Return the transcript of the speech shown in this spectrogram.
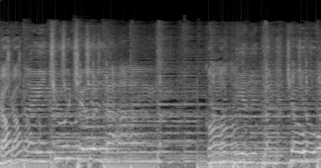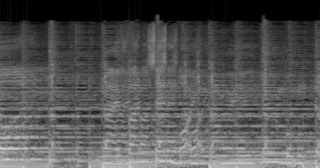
trong ngày Chúa trở lại, có thiên thần châu quan ngài phán xét mọi người như mùng tư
